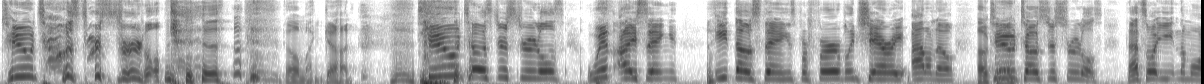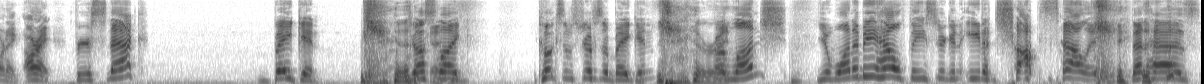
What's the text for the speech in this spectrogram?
Two toaster strudels. Oh my god. two toaster strudels with icing. Eat those things, preferably cherry. I don't know. Okay. Two toaster strudels. That's what you eat in the morning. All right. For your snack, bacon. Just Okay. like cook some strips of bacon. For lunch, you want to be healthy, so you're going to eat a chopped salad that has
